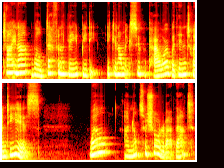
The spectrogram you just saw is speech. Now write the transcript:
China will definitely be the economic superpower within 20 years. Well, I'm not so sure about that.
